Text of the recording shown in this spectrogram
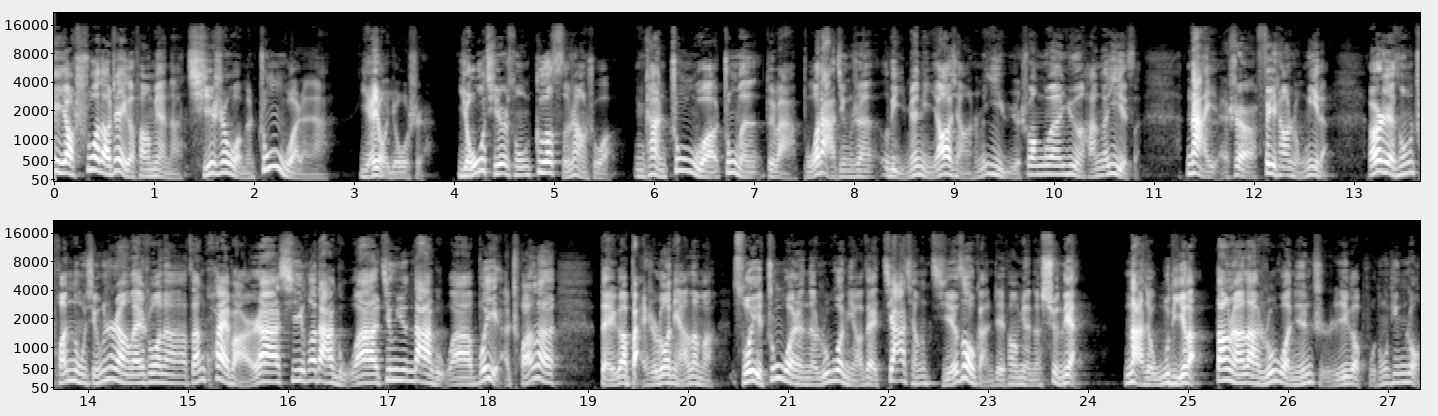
以要说到这个方面呢，其实我们中国人啊。也有优势，尤其是从歌词上说。你看中国中文对吧？博大精深，里面你要想什么一语双关，蕴含个意思，那也是非常容易的。而且从传统形式上来说呢，咱快板啊、西河大鼓啊、京韵大鼓啊，不也传了得个百十多年了吗？所以中国人呢，如果你要在加强节奏感这方面的训练，那就无敌了。当然了，如果您只是一个普通听众，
